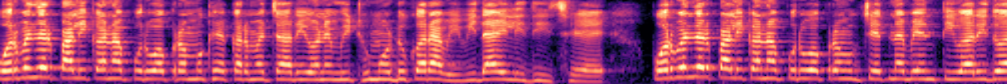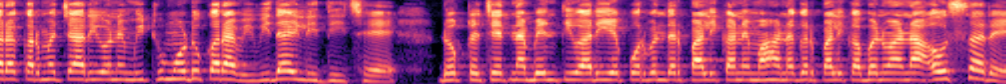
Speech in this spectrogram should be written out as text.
પોરબંદર પાલિકાના પૂર્વ પ્રમુખે કર્મચારીઓને મીઠું મોઢું કરાવી વિદાય લીધી છે. પોરબંદર પાલિકાના પૂર્વ પ્રમુખ ચેતનાબેન તિવારી દ્વારા કર્મચારીઓને મીઠું મોઢું કરાવી વિદાય લીધી છે. ડૉક્ટર ચેતનાબેન તિવારીએ પોરબંદર પાલિકાને મહાનગરપાલિકા બનવાના અવસરે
